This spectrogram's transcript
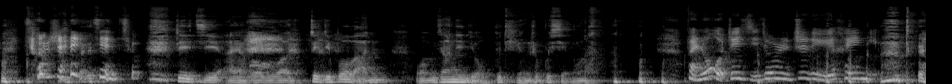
江山一见就 这集，哎呀，我我这集播完，我们将近九不停是不行了。反正我这集就是致力于黑你。对，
